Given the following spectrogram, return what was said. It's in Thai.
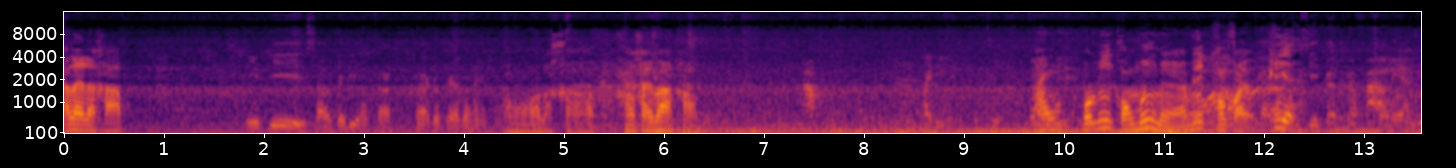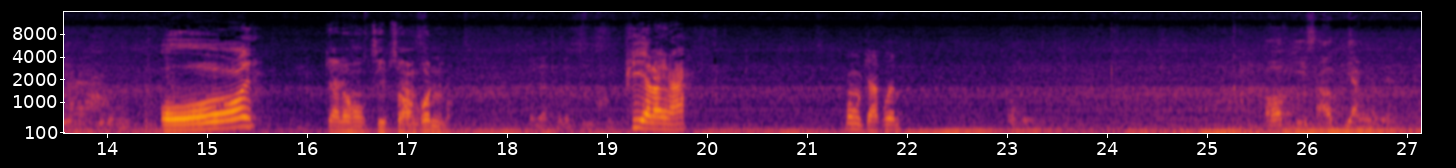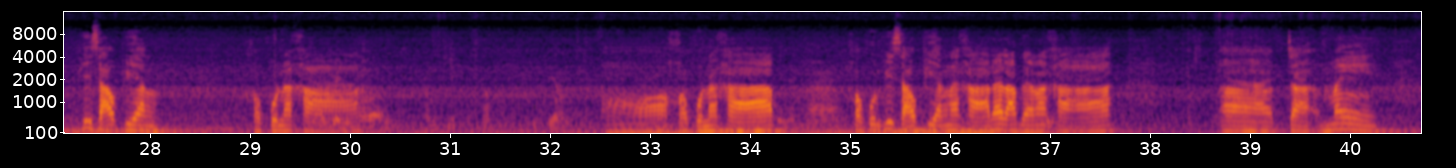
อะไรล่ะครับ นี่พี่สาวใจดีเขาฝากค่ากาแฟมาให้ครับอ๋อเหรอครับ ให้ใครบ้างครับ ไปดีเอาบ่มีของมึงแหมมีของข่อย พี่ซีกันป้าเลยโอ้ยแกละหกสิบสองคนบอกเหลือทุละซีสิบพี่อะไรนะบ่งจักเพื่อนอ๋อพี่สาวเพียงน่ะเนี่ยพี่สาวเพียง ขอบคุณนะคะเป็นเขาทำคลิปทำคลิปเดียวอ๋อขอบคุณนะครับ นะครับขอบคุณพี่สาวเพียงนะคะ ได้รับแล้วนะคะอ่าจะไม่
